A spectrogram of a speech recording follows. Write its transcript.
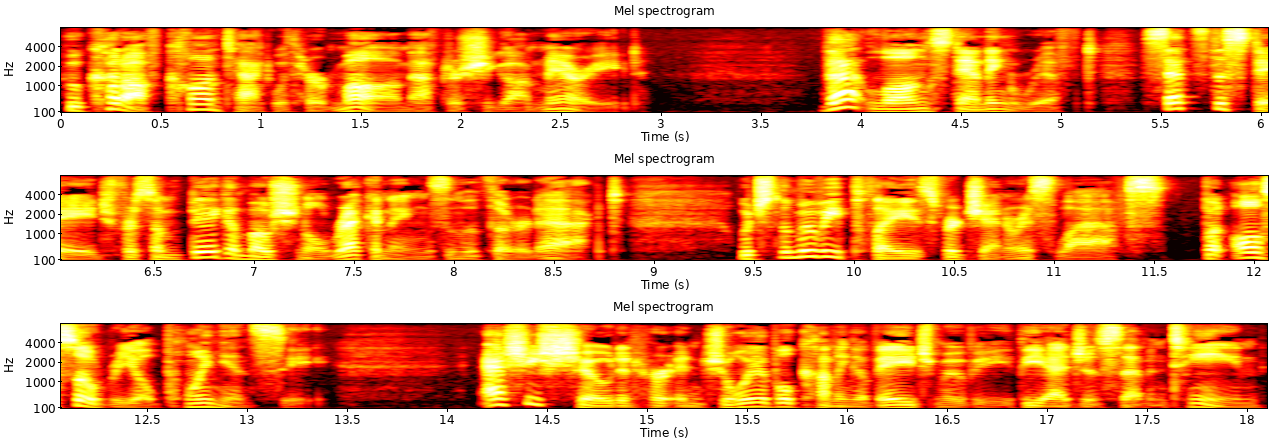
who cut off contact with her mom after she got married. That long standing rift sets the stage for some big emotional reckonings in the third act, which the movie plays for generous laughs, but also real poignancy. As she showed in her enjoyable coming of age movie, The Edge of Seventeen,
